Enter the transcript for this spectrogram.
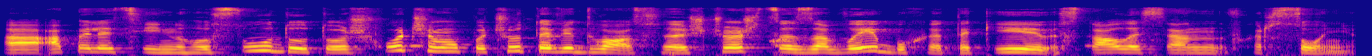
апеляційного суду. Тож хочемо почути від вас, е, що ж це за вибухи такі сталися в Херсоні.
